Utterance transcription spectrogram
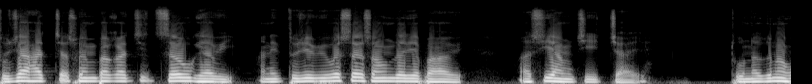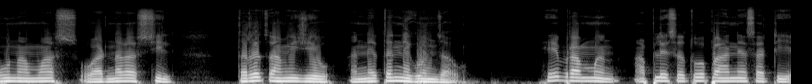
तुझ्या हातच्या स्वयंपाकाची चव घ्यावी आणि तुझे विवस्त्र सौंदर्य पाहावे अशी आमची इच्छा आहे. तू नग्न होऊन आम्हास वाढणार असशील तरच आम्ही जेऊ अन्यथा निघून जाऊ. हे ब्राह्मण आपले सत्व पाहण्यासाठी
